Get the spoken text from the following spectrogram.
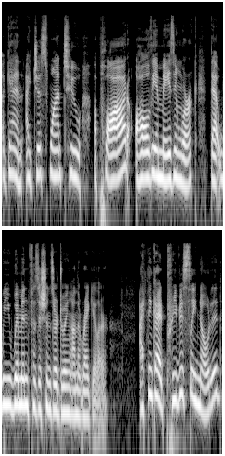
again, I just want to applaud all the amazing work that we women physicians are doing on the regular. I think I had previously noted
